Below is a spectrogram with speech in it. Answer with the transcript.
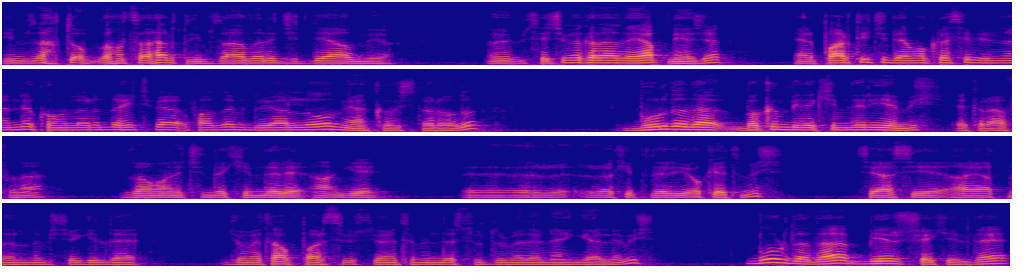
İmza toplamasalar imzaları ciddiye almıyor. Seçime kadar da yapmayacak. Yani parti içi demokrasi bilmem ne konularında hiç bir- fazla bir duyarlılığı olmayan Kılıçdaroğlu. Burada da bakın bir de kimleri yemiş etrafına zaman içinde kimleri hangi e, rakipleri yok etmiş. Siyasi hayatlarını bir şekilde Cumhuriyet Halk Partisi üst yönetiminde sürdürmelerini engellemiş. Burada da bir şekilde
